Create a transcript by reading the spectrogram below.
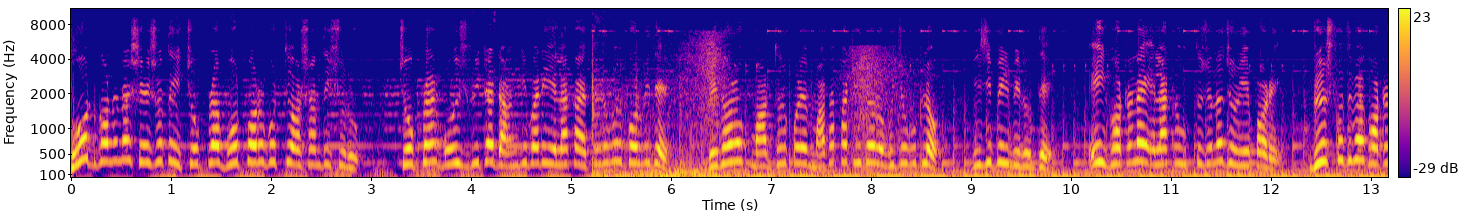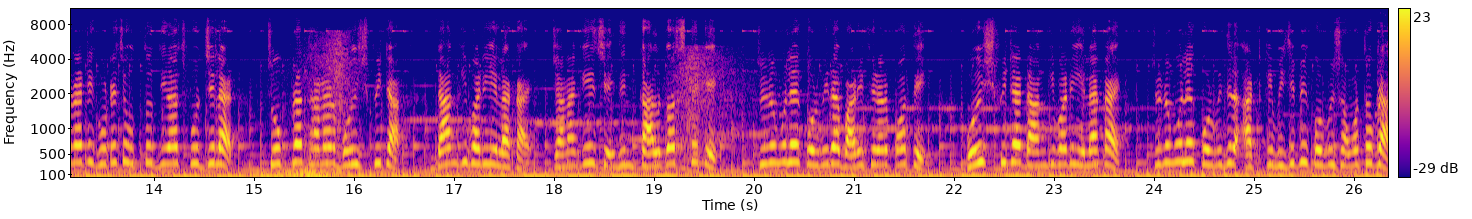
ভোট গণনা শেষ হতেই চোপড়া ভোট পরবর্তী অশান্তি শুরু। চোপড়ার বৈশভিটা ডাঙ্গিবাড়ি এলাকায় তৃণমূল কর্মীদের বেধড়ক মারধর করে মাথা ফাটিয়ে দেওয়ার অভিযোগ উঠল বিজেপির বিরুদ্ধে। এই ঘটনায় এলাকায় উত্তেজনা জড়িয়ে পড়ে। বৃহস্পতিবার ঘটনাটি ঘটেছে উত্তর দিনাজপুর জেলার চোপড়া থানার বৈশভিটা ডাঙ্গিবাড়ি এলাকায়। জানা গিয়েছে, এদিন কালগজ থেকে তৃণমূলের কর্মীরা বাড়ি ফেরার পথে বৈশভিটা ডাঙ্গিবাড়ি এলাকায় তৃণমূলের কর্মীদের আটকে বিজেপি কর্মী সমর্থকরা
